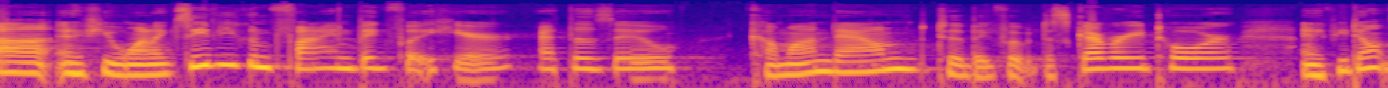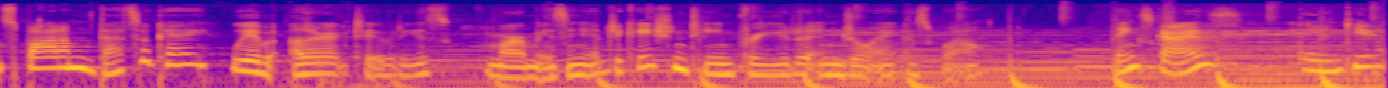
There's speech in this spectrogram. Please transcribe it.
uh, and if you want to see if you can find Bigfoot here at the zoo, come on down to the Bigfoot Discovery Tour. And if you don't spot him, that's okay. We have other activities from our amazing education team for you to enjoy as well. Thanks, guys. Thank you.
